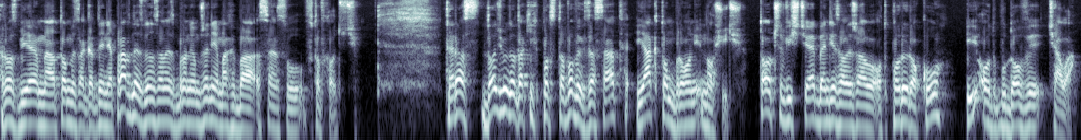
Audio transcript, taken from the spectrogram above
rozbijają na atomy zagadnienia prawne związane z bronią, że nie ma chyba sensu w to wchodzić. Teraz dojdźmy do takich podstawowych zasad, jak tą broń nosić. To oczywiście będzie zależało od pory roku i od budowy ciała.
